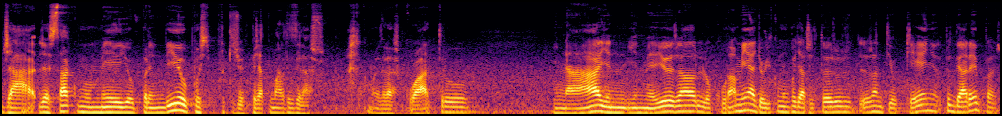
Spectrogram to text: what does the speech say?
ya, ya estaba como medio prendido, pues, porque yo empecé a tomar desde las, como desde las 4 y nada, y en, y en medio de esa locura mía, yo vi como un collarcito de esos, de esos antioqueños, pues, de arepas,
